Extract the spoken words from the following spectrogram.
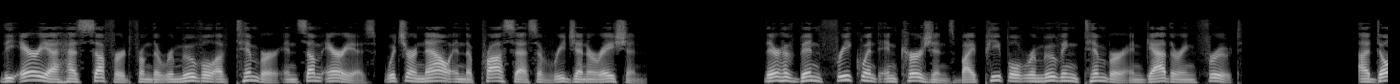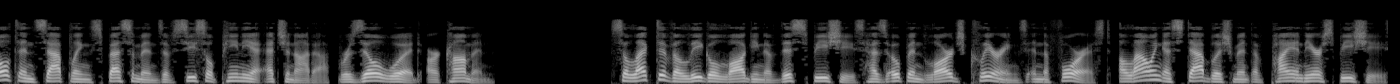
The area has suffered from the removal of timber in some areas, which are now in the process of regeneration. There have been frequent incursions by people removing timber and gathering fruit. Adult and sapling specimens of Caesalpinia echinata Brazil wood are common. Selective illegal logging of this species has opened large clearings in the forest, allowing establishment of pioneer species.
